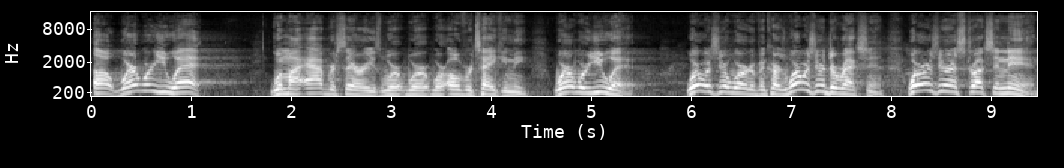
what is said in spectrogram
Uh, where were you at when my adversaries were, were, were overtaking me? Where were you at? Where was your word of encouragement? Where was your direction? Where was your instruction then?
